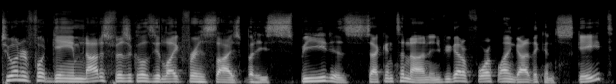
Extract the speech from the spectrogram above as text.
200 foot game, not as physical as you'd like for his size, but his speed is second to none. And if you got a fourth line guy that can skate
